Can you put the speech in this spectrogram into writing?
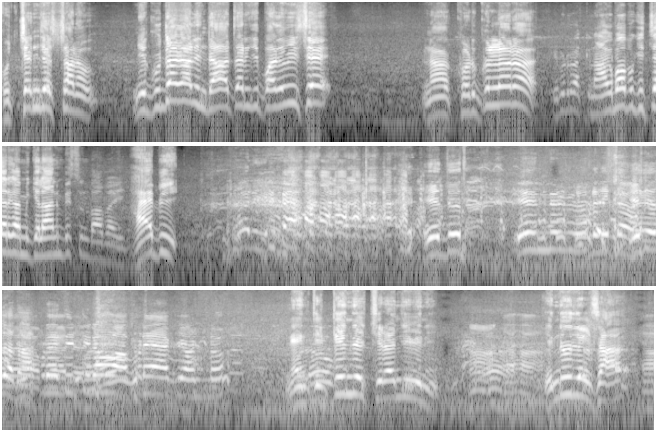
క్వశ్చన్ చేస్తాను. నీ గుద్దగాలిందా అతనికి పదవి ఇస్తే. నా కొడుకుల్లారా ఇప్పుడు నాగబాబుకి ఇచ్చారు కదా మీకు ఎలా అనిపిస్తుంది బాబాయ్? హ్యాపీ. నేను తిట్టింది చిరంజీవిని. ఎందుకు తెలుసా? ఆ.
